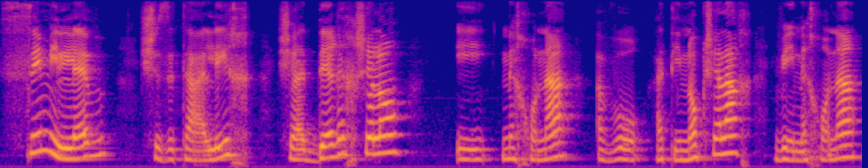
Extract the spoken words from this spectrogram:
שימי לב שזה תהליך שהדרך שלו היא נכונה עבור התינוק שלך והיא נכונה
